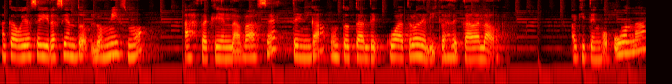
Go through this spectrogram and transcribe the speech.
Acá voy a seguir haciendo lo mismo hasta que en la base tenga un total de 4 delicas de cada lado. Aquí tengo una,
